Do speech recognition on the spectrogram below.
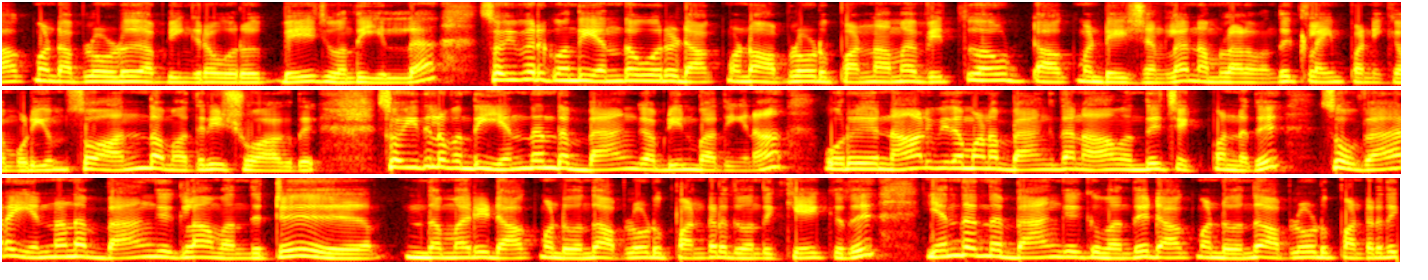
டாக்குமெண்ட் அப்லோடு அப்படிங்கிற ஒரு பேஜ் வந்து இல்லை. ஸோ இவருக்கு வந்து எந்த ஒரு டாக்குமெண்ட்டும் அப்லோடு பண்ணாமல் வித்தவுட் டாக்குமெண்டேஷனில் நம்மளால் வந்து கிளைம் பண்ணிக்க முடியும். ஸோ அந்த மாதிரி ஷோ ஆகுது. ஸோ இதில் வந்து எந்தெந்த பேங்க் அப்படின்னு பார்த்தீங்கன்னா ஒரு நாலு விதமான பேங்க் தான் நான் வந்து செக் பண்ணது. ஸோ வேறு என்னென்ன பேங்குக்கெலாம் வந்துட்டு இந்த மாதிரி டாக்குமெண்ட் வந்து அப்லோடு பண்ணுறது வந்து கேட்குது எந்தெந்த பேங்குக்கு வந்து டாக்குமெண்ட் வந்து அப்லோடு பண்ணுறது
